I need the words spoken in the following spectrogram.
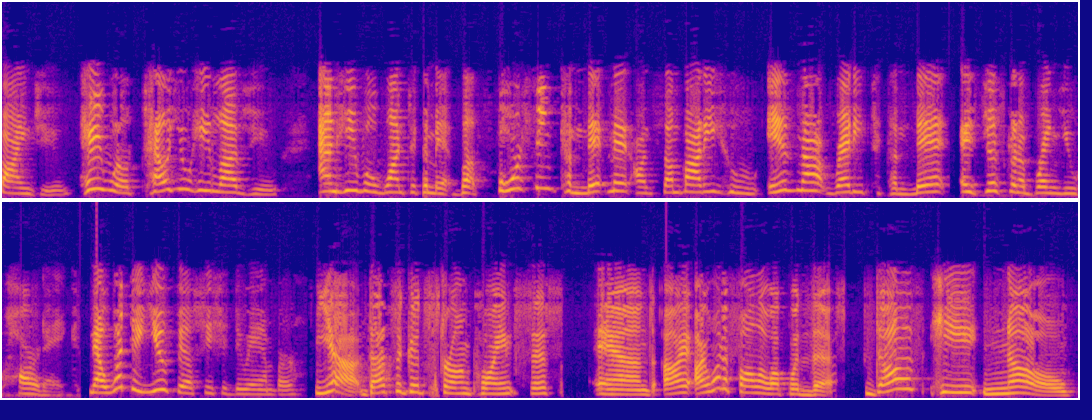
find you. He will tell you he loves you and he will want to commit. But forcing commitment on somebody who is not ready to commit is just going to bring you heartache. Now, what do you feel she should do, Amber? Yeah, that's a good strong point, sis. And I, I want to follow up with this. Does he know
